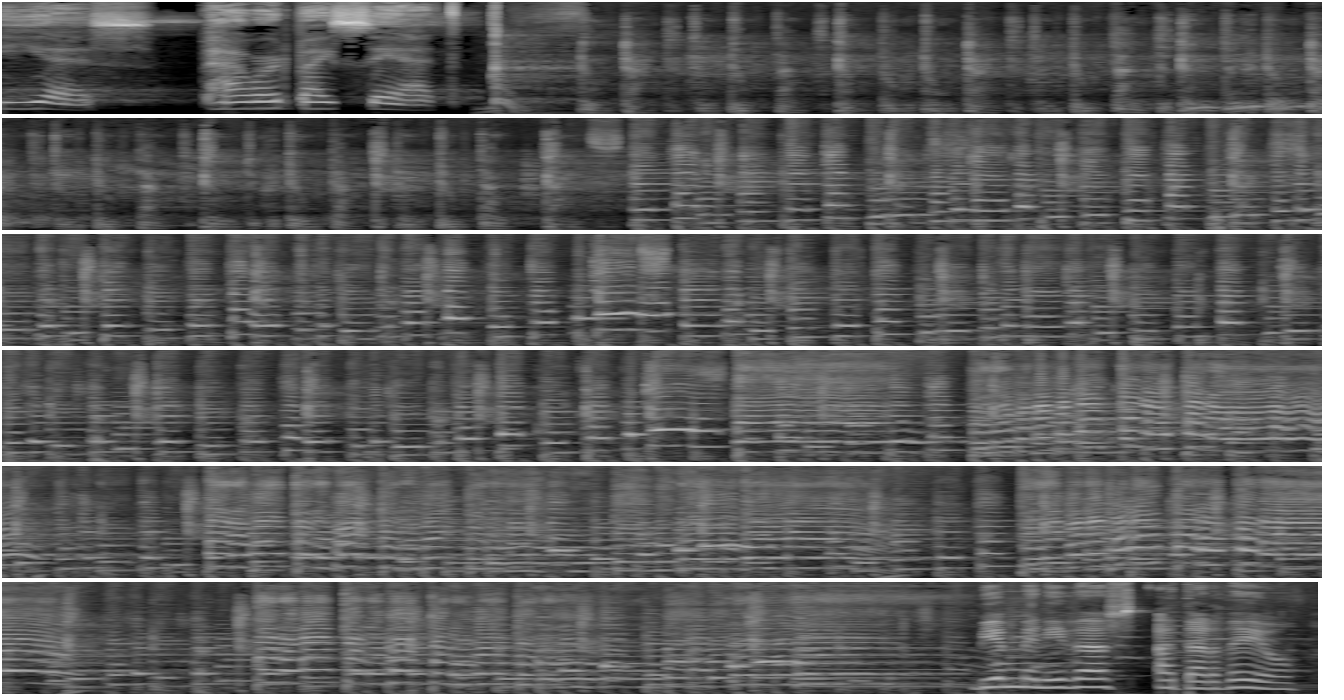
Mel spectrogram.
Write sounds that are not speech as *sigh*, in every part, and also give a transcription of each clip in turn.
RPS, powered by SAT. Bienvenidas a Tardeo.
